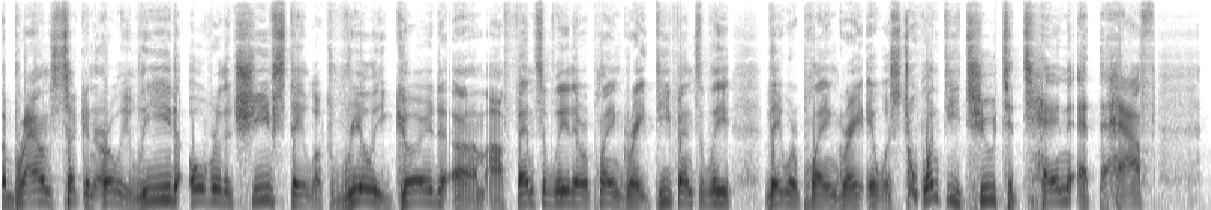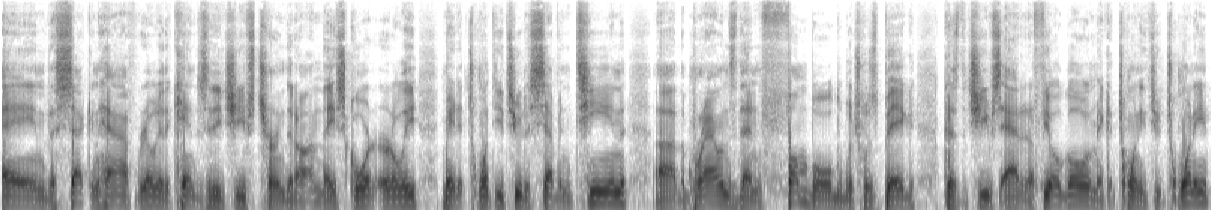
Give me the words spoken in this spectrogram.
The Browns took an early lead over the Chiefs. They looked really good um, offensively. They were playing great defensively. They were playing great. It was 22 to 10 at the half. And the second half, really, the Kansas City Chiefs turned it on. They scored early, made it 22 to 17. Uh, the Browns then fumbled, which was big because the Chiefs added a field goal and make it 22 20.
